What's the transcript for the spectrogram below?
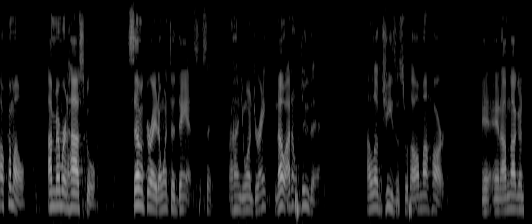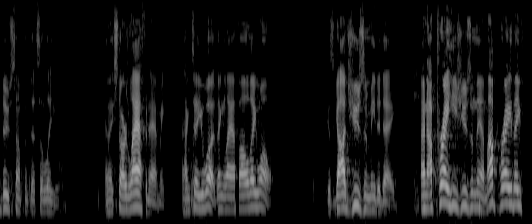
Oh, come on. I remember in high school, seventh grade, I went to a dance. They said, Ryan, you want a drink? No, I don't do that. I love Jesus with all my heart, and, and I'm not going to do something that's illegal. And they started laughing at me. And I can tell you what, they can laugh all they want because God's using me today. And I pray He's using them. I pray they've,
